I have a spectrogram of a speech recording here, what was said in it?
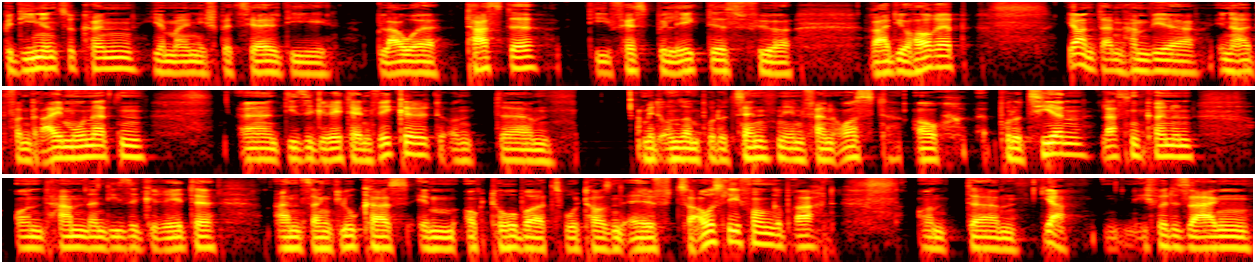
bedienen zu können. Hier meine ich speziell die blaue Taste, die fest belegt ist für Radio Horeb. Ja, und dann haben wir innerhalb von drei Monaten äh, diese Geräte entwickelt und ähm, mit unserem Produzenten in Fernost auch produzieren lassen können und haben dann diese Geräte an St. Lukas im Oktober 2011 zur Auslieferung gebracht. Und ähm, ja, ich würde sagen,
